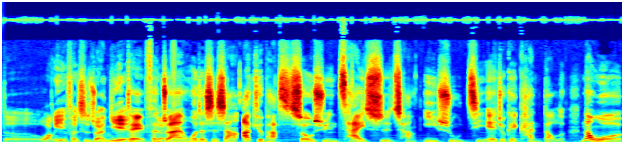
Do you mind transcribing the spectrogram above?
的网页粉丝专页，对粉专或者是上 Accupass 搜寻菜市场艺术节就可以看到了。那我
